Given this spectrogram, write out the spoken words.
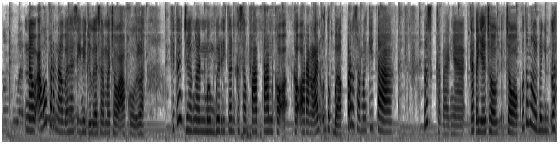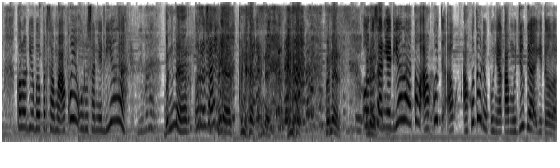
membuat nah aku pernah bahas ini juga sama cowok aku lah. Kita jangan memberikan kesempatan ke ke orang lain untuk baper sama kita. Terus katanya katanya cowok cowokku tuh malah bilang gini lah kalau dia baper sama aku ya urusannya dia lah. Bener. Urusan bener bener bener bener bener. urusannya dia lah. Toh aku aku, aku tuh udah punya kamu juga gitu loh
